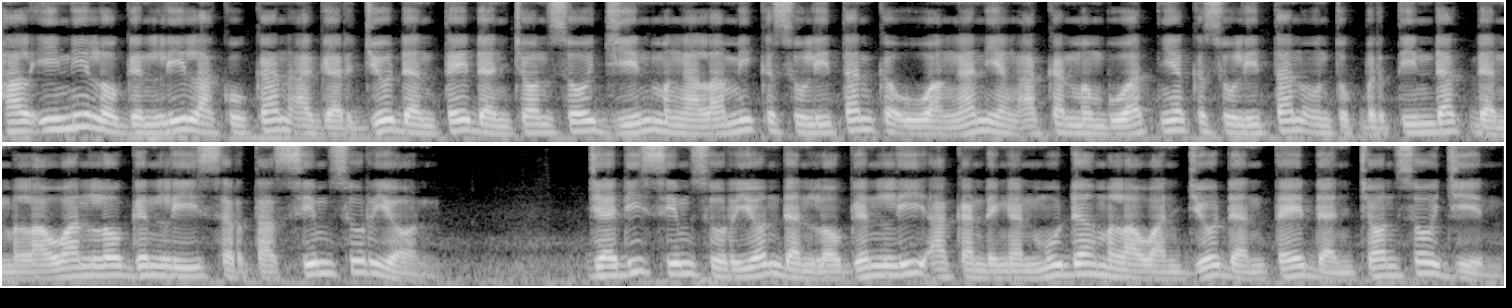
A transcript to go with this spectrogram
Hal ini Logan Lee lakukan agar Jo Dante dan Chon So Jin mengalami kesulitan keuangan yang akan membuatnya kesulitan untuk bertindak dan melawan Logan Lee serta Sim Suryon. Jadi Sim Suryon dan Logan Lee akan dengan mudah melawan Jo Dante dan Chon So Jin.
